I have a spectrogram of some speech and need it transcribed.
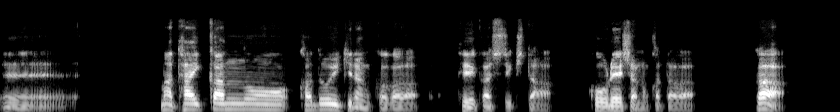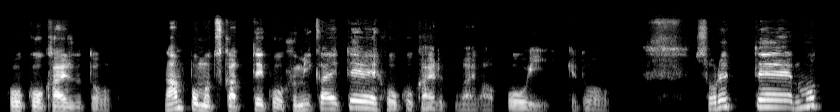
えーまあ、体幹の可動域なんかが低下してきた高齢者の方がが方向を変えると何歩も使ってこう踏み替えて方向を変えるって場合が多いけどそれってもっ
